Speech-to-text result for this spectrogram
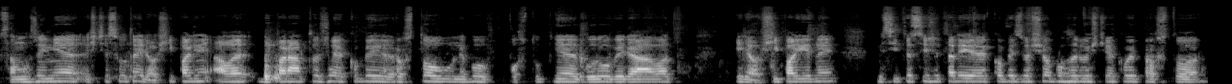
samozřejmě ještě jsou tady další paliny, ale vypadá to, že jakoby rostou nebo postupně budou vydávat i další palírny. Myslíte si, že tady je jakoby z vašeho pohledu ještě jakoby prostor,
